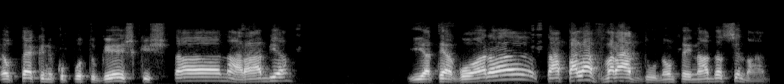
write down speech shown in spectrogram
É o técnico português que está na Arábia, e até agora está palavrado, não tem nada assinado.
